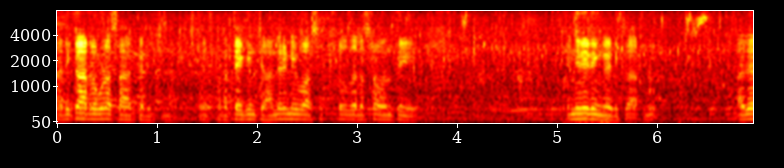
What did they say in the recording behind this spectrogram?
అధికారులు కూడా సహకరించినారు. ప్రత్యేకించి ఆంధ్ర నివాస సోదర స్రవంతి ఇంజనీరింగ్ అధికారులు. అదే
